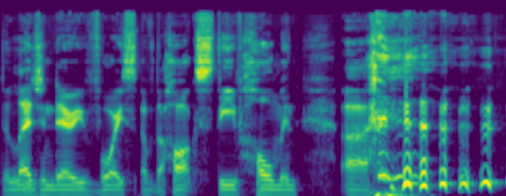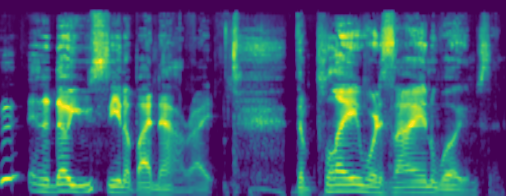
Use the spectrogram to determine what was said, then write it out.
the legendary voice of the Hawks, Steve Holman. Uh, and I know you've seen it by now, right? The play where Zion Williamson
